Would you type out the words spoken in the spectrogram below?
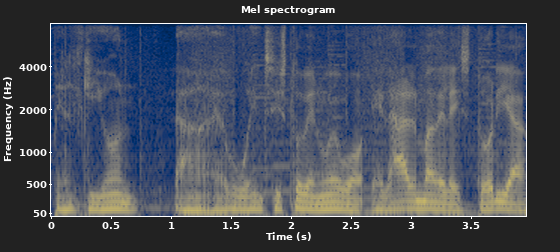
Pero el guion, insisto de nuevo, el alma de la historia,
